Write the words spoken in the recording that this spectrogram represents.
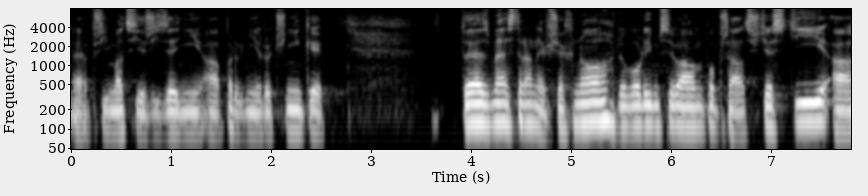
eh, přijímací řízení a první ročníky. To je z mé strany všechno. Dovolím si vám popřát štěstí a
